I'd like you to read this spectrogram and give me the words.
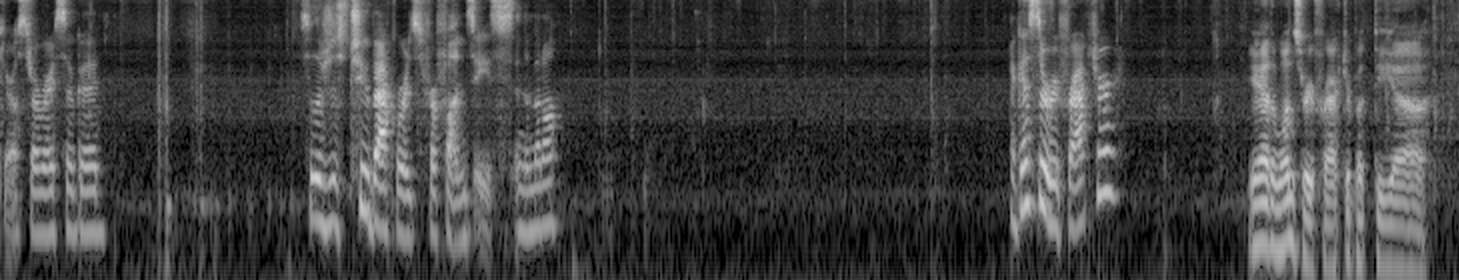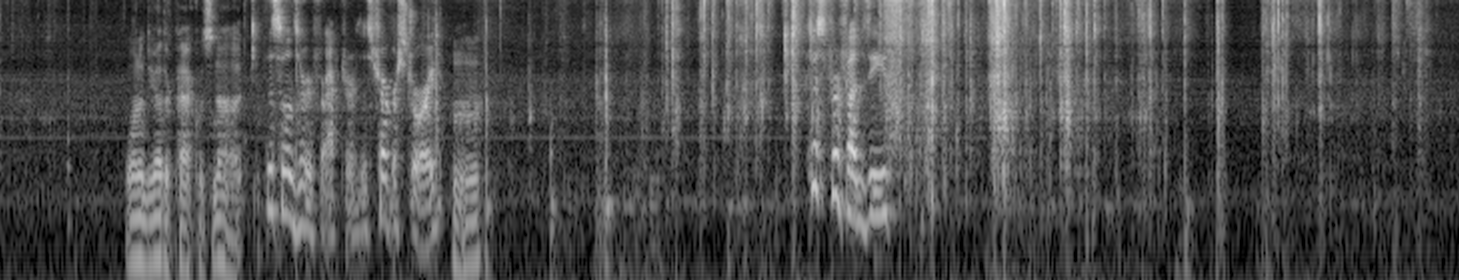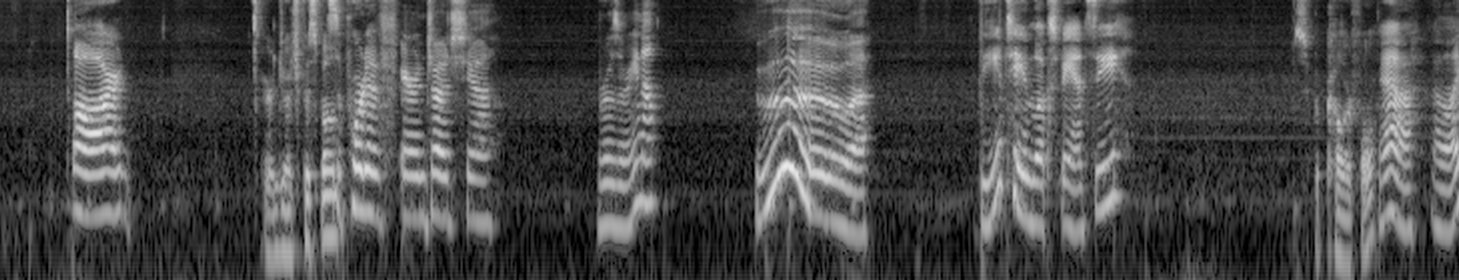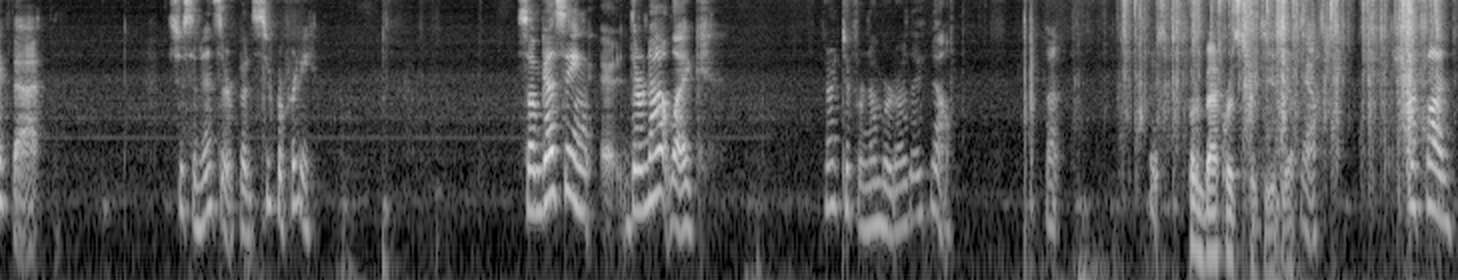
Darryl Strawberry's so good. So there's just two backwards for funsies in the middle. I guess the refractor? Yeah, the one's a refractor, but the uh, one in the other pack was not. This one's a refractor. This Trevor Story. Mm hmm Just for funsies. Oh, our Aaron Judge fistbump. supportive Aaron Judge, yeah. Rosarina. Ooh. Beam team looks fancy. Super colorful. Yeah, I like that. It's just an insert, but it's super pretty. So I'm guessing uh, they're not like they're not different numbered, are they? No. Not Just put them backwards to confuse you. yeah. For fun.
